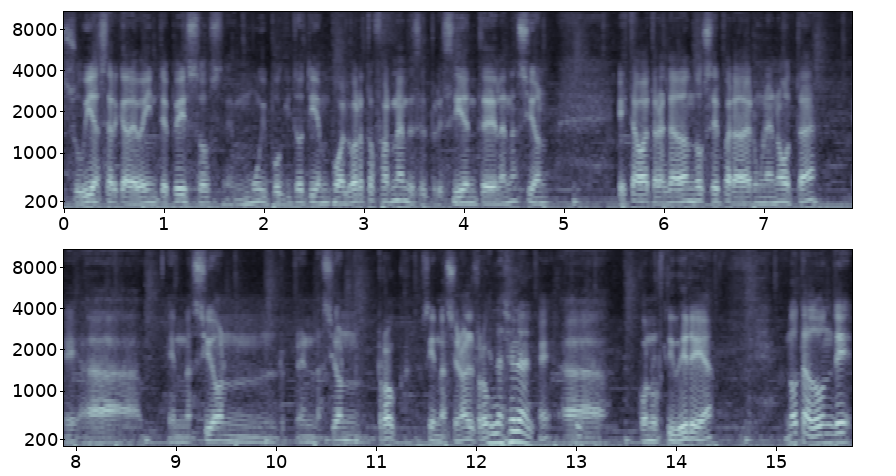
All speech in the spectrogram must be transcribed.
subía cerca de 20 pesos en muy poquito tiempo, Alberto Fernández, el presidente de la Nación, estaba trasladándose para dar una nota eh, a, en, Nación, en Nación Rock, sí, en Nacional Rock, En Nacional. eh, a- con Urtiberea, nota donde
